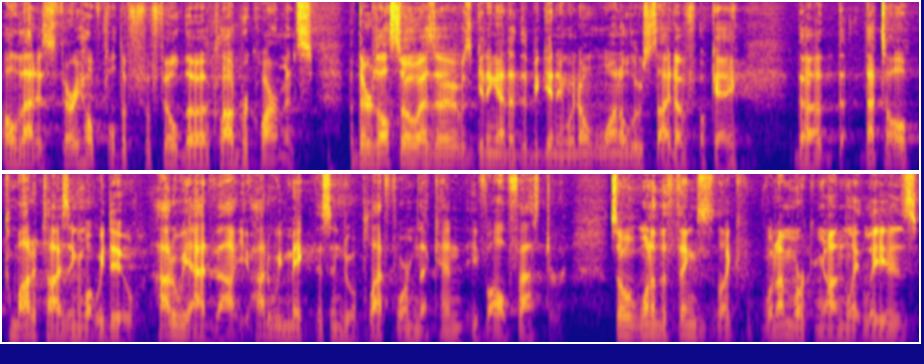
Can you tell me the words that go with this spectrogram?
All that is very helpful to fulfill the cloud requirements. But there's also, as I was getting at at the beginning, we don't want to lose sight of, okay, the, the, that's all commoditizing what we do. How do we add value? How do we make this into a platform that can evolve faster? So one of the things, like what I'm working on lately, is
